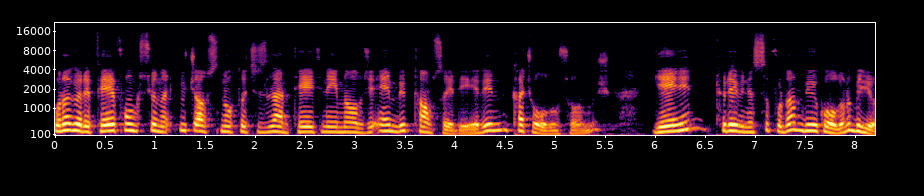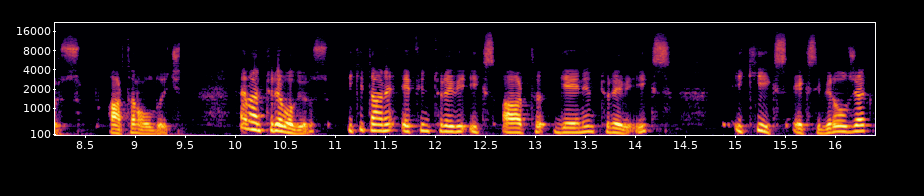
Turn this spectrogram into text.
Buna göre F fonksiyonuna 3 apsis nokta çizilen teğetin eğimini alabileceği en büyük tam sayı değerin kaç olduğunu sormuş. G'nin türevinin sıfırdan büyük olduğunu biliyoruz. Artan olduğu için. Hemen türev alıyoruz. 2 tane f'in türevi x artı g'nin türevi x. 2x eksi 1 olacak.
